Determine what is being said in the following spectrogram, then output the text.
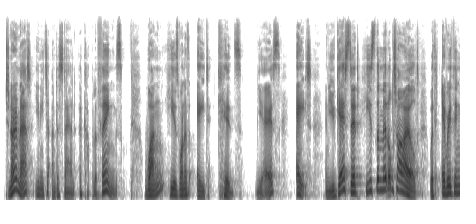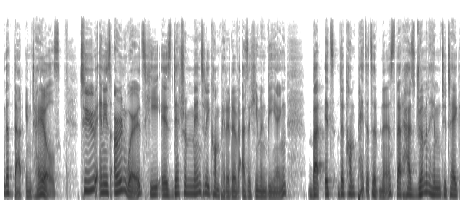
To know Matt, you need to understand a couple of things. One, he is one of eight kids. Yes, eight. And you guessed it, he's the middle child, with everything that that entails. Two, in his own words, he is detrimentally competitive as a human being, but it's the competitiveness that has driven him to take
